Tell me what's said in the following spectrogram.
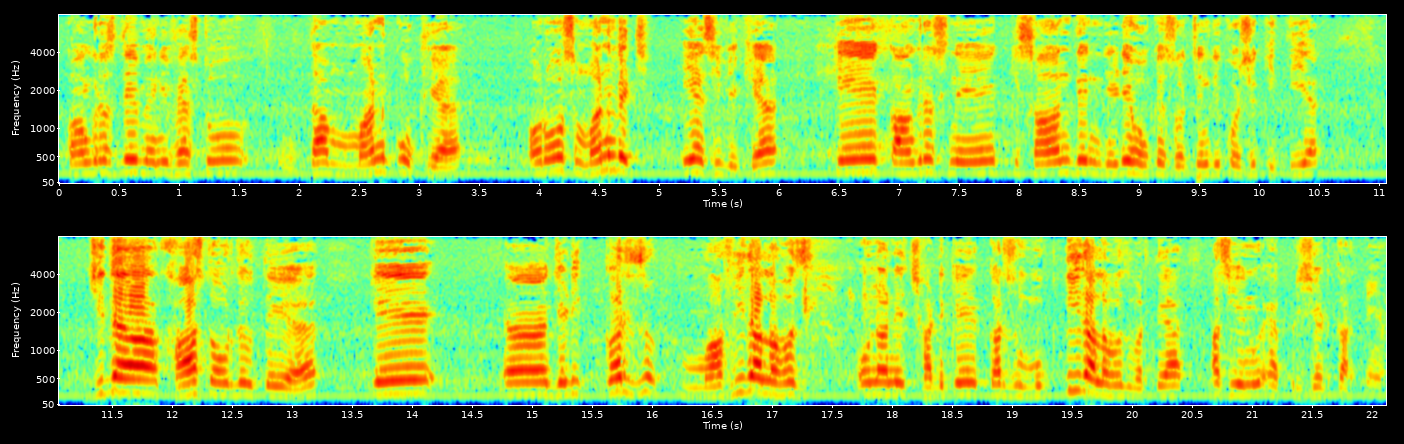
ਕਾਂਗਰਸ ਦੇ ਮੈਨੀਫੈਸਟੋ ਦਾ ਮਨ ਘੋਖਿਆ ਔਰ ਉਸ ਮਨ ਵਿੱਚ ਇਹ ਅਸੀਂ ਵੇਖਿਆ ਕਿ ਕਾਂਗਰਸ ਨੇ ਕਿਸਾਨ ਦੇ ਨੇੜੇ ਹੋ ਕੇ ਸੋਚਣ ਦੀ ਕੋਸ਼ਿਸ਼ ਕੀਤੀ ਹੈ। ਜਿਹਦਾ ਖਾਸ ਤੌਰ ਦੇ ਉੱਤੇ ਇਹ ਹੈ ਕਿ ਜਿਹੜੀ ਕਰਜ਼ ਮਾਫੀ ਦਾ ਲਫ਼ਜ਼ ਉਹਨਾਂ ਨੇ ਛੱਡ ਕੇ ਕਰਜ਼ ਮੁਕਤੀ ਦਾ ਲਫ਼ਜ਼ ਵਰਤਿਆ, ਅਸੀਂ ਇਹਨੂੰ ਐਪਰੀਸ਼ੀਏਟ ਕਰਦੇ ਹਾਂ।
